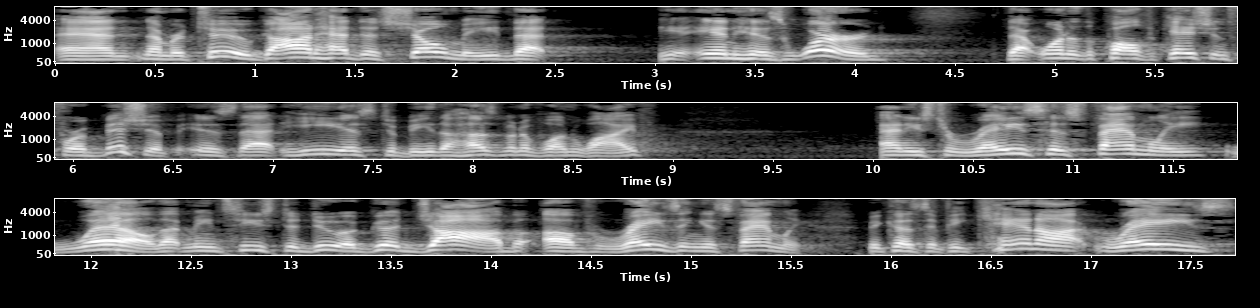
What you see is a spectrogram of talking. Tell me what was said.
And number two, God had to show me that in His Word that one of the qualifications for a bishop is that he is to be the husband of one wife and he's to raise his family well. That means he's to do a good job of raising his family. Because if he cannot raise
